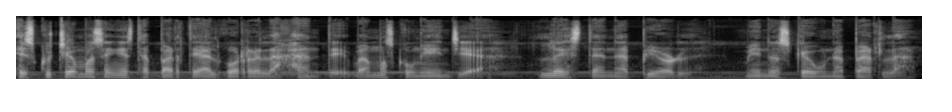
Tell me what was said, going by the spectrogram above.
Escuchemos en esta parte algo relajante. Vamos con Enya, Less Than a Pearl, menos que una perla.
